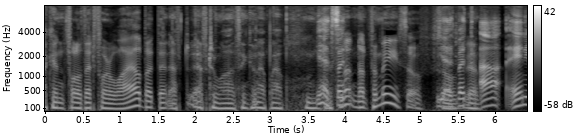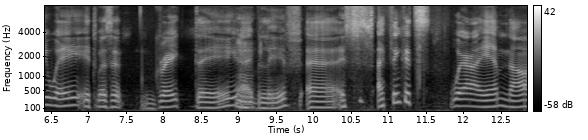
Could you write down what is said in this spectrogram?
I can follow that for a while. But then after after a while, I think, oh, well, hmm, Yeah, it's not not for me. So, so Yes, but yeah. uh, anyway, it was a great day, I Mm. believe. Uh, it's just, I think it's where I am now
